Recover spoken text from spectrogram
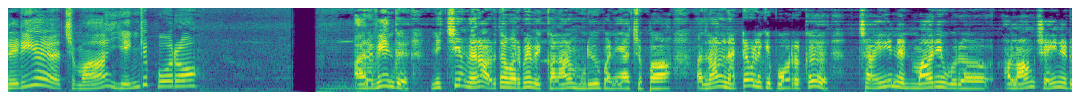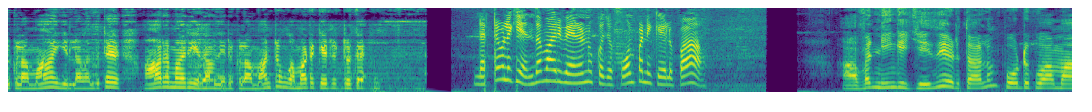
ரெடி ஆயாச்சுமா எங்க போறோம்? அரவிந்த் நிச்சயம் வேற அடுத்த வாரமே வைக்கலாம்னு முடிவு பண்ணியாச்சுப்பா. அதனால நெட்டவழிக்கு போறதுக்கு செயின் மாதிரி ஒரு லாங் செயின் எடுக்கலாமா? இல்ல வந்துட்டு ஆற மாதிரி ஏதாவது எடுக்கலாமான்ட்டு உங்க அம்மாட்ட கேட்டுட்டு இருக்கேன் நெட்டவழிக்கு எந்த மாதிரி வேணும்னு கொஞ்சம் ஃபோன் பண்ணி கேளுப்பா. அவன் நீங்க எது எடுத்தாலும் போட்டுக்குவாமா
